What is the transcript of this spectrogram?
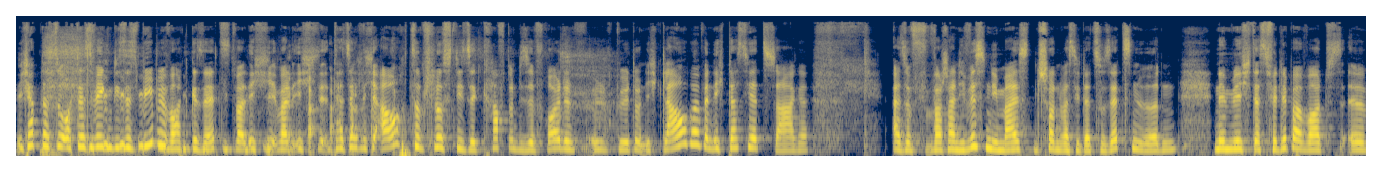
Ich habe dazu auch deswegen dieses Bibelwort gesetzt, weil ich, weil ich tatsächlich auch zum Schluss diese Kraft und diese Freude spürte. Und ich glaube, wenn ich das jetzt sage, also wahrscheinlich wissen die meisten schon, was sie dazu setzen würden, nämlich das Philippa-Wort äh,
